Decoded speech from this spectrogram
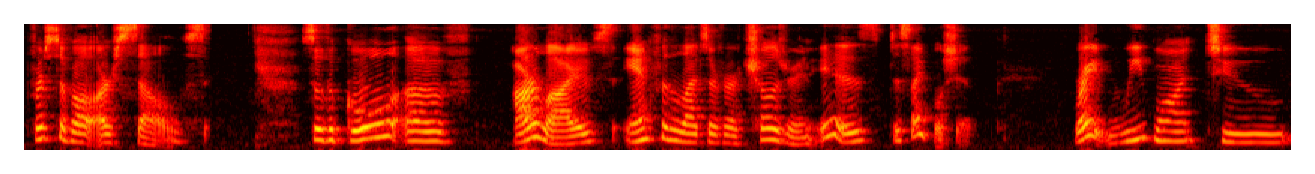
first of all, ourselves. So, the goal of our lives and for the lives of our children is discipleship, right? We want to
